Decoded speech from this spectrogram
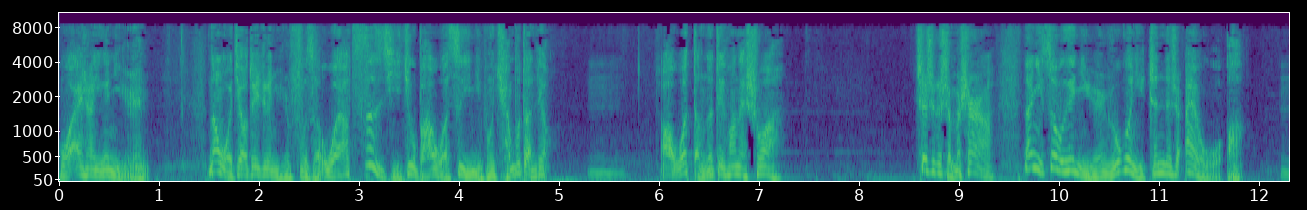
我爱上一个女人，那我就要对这个女人负责，我要自己就把我自己女朋友全部断掉。嗯哦，我等着对方再说啊。这是个什么事儿啊？那你作为一个女人，如果你真的是爱我，嗯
